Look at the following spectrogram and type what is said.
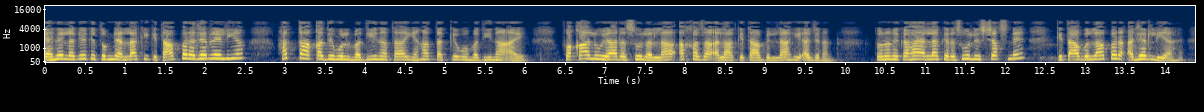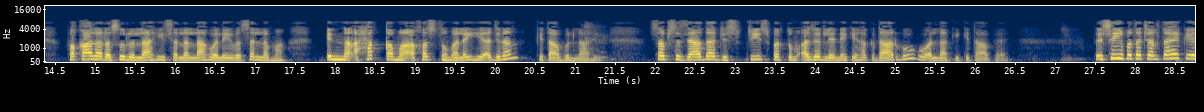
کہنے لگے کہ تم نے اللہ کی کتاب پر اجر لے لیا حت قدم المدین تھا یہاں تک کہ وہ مدینہ آئے فقال یا رسول اللہ اخذ اللہ کتاب اللہ اجرن تو انہوں نے کہا اللہ کے رسول اس شخص نے کتاب اللہ پر اجر لیا ہے فقال رسول اللہ صلی اللہ علیہ وسلم ان اخذ تم علیہ اجرن کتاب اللہ سب سے زیادہ جس چیز پر تم اجر لینے کے حقدار ہو وہ اللہ کی کتاب ہے تو اس سے یہ پتا چلتا ہے کہ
